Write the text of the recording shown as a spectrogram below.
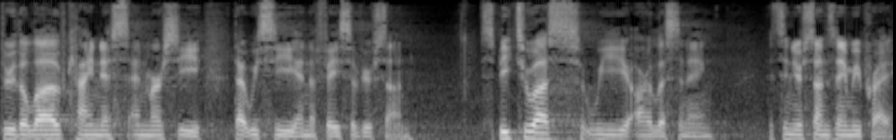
through the love, kindness, and mercy that we see in the face of your son. Speak to us. We are listening. It's in your son's name we pray.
